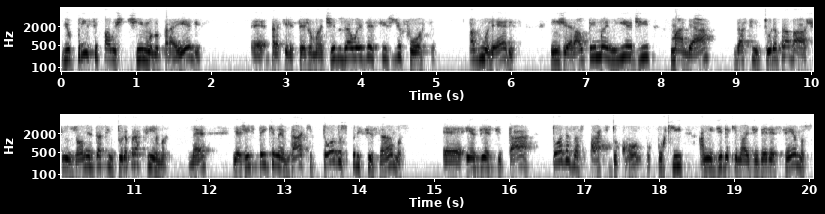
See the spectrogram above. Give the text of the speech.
E o principal estímulo para eles, é, para que eles sejam mantidos, é o exercício de força. As mulheres, em geral, têm mania de malhar da cintura para baixo e os homens da cintura para cima, né? E a gente tem que lembrar que todos precisamos é, exercitar todas as partes do corpo, porque à medida que nós envelhecemos,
